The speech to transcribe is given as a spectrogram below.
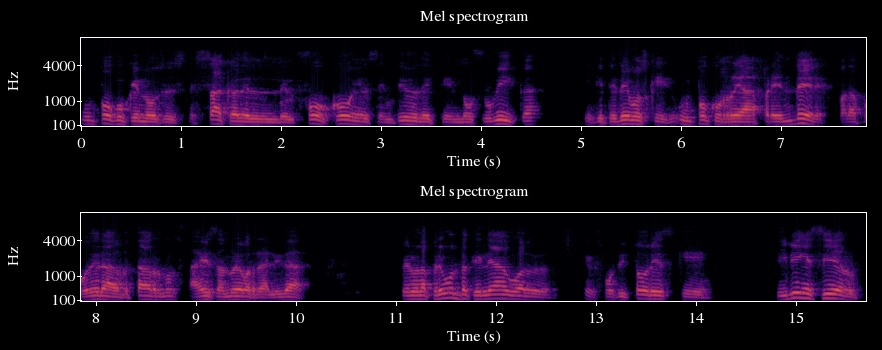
un poco que nos este, saca del, del foco en el sentido de que nos ubica en que tenemos que un poco reaprender para poder adaptarnos a esa nueva realidad. Pero la pregunta que le hago al expositor es que, si bien es cierto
